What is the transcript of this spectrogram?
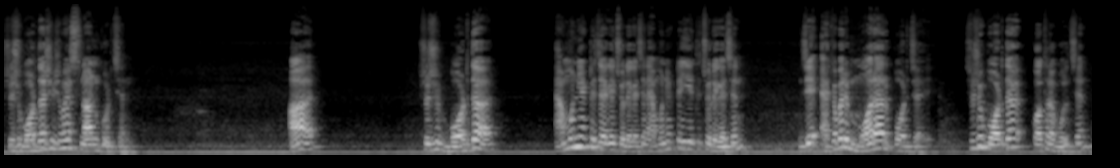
শিশু বর্দা সেই সময় স্নান করছেন। আর শিশু বর্দার এমনই একটা জায়গায় চলে গেছেন এমন একটা ইয়েতে চলে গেছেন যে একেবারে মরার পর্যায়ে, শিশু বর্দা কথাটা বলছেন,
